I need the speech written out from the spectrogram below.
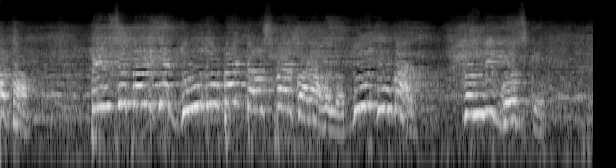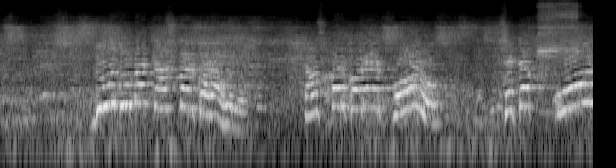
কথা প্রিন্সিপালকে দু দুবার ট্রান্সফার করা হলো দু দুবার সন্দীপ ঘোষকে। দু দুবার ট্রান্সফার করা হলো। ট্রান্সফার করার পরও সেটা কোন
